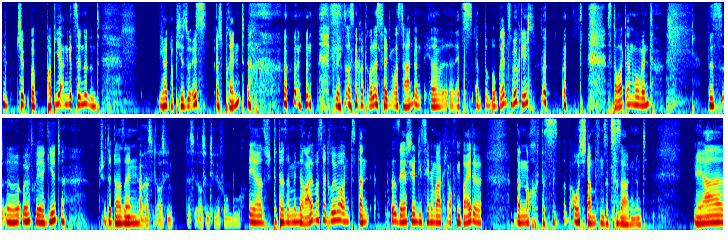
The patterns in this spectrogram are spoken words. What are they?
ein Stück Pa- Papier angezündet und wie halt Papier so ist, es brennt. und dann gerät es außer Kontrolle, es fällt ihm aus der Hand und äh, jetzt äh, brennt es wirklich. Es dauert dann einen Moment, bis äh, Ulf reagiert. Schüttet da sein, Aber das sieht aus wie ein, das sieht aus wie ein Telefonbuch. er schüttet da sein Mineralwasser drüber und dann äh, sehr schön die Szene mag ich auch, wie beide dann noch das ausstampfen sozusagen und ja,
